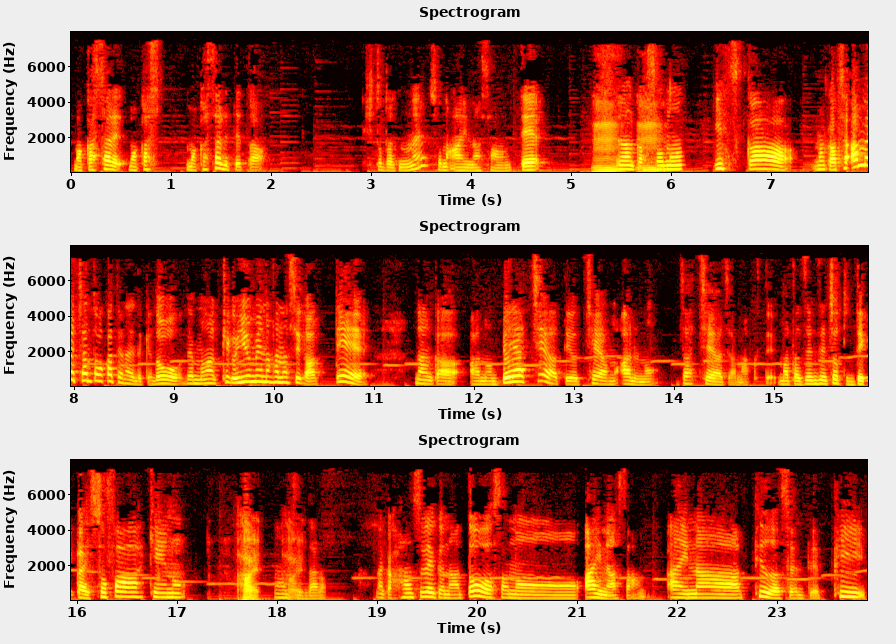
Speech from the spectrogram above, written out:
任され、任す、任されてた人だのね、そのアイナさんって。うん。でなんかその、いつか、なんかあんまりちゃんと分かってないんだけど、でもなんか結構有名な話があって、なんかあの、ベアチェアっていうチェアもあるの。ザ・チェアじゃなくて、また全然ちょっとでっかいソファー系のはい。なんてはい。言うんだろう。なんか、ハンス・ウェグナーと、その、アイナーさん。アイナー・ピーダーセンって、ピ、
